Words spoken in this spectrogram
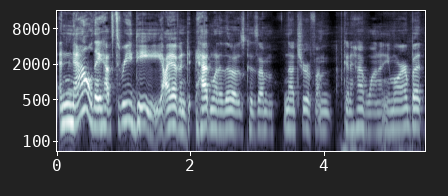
And now they have 3d i haven't had one of those because i'm not sure if i'm going to have one anymore but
